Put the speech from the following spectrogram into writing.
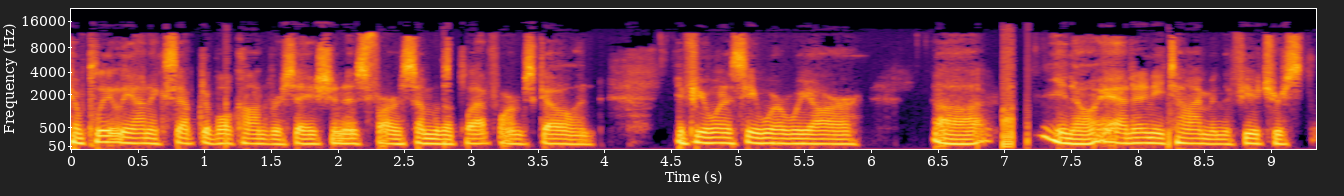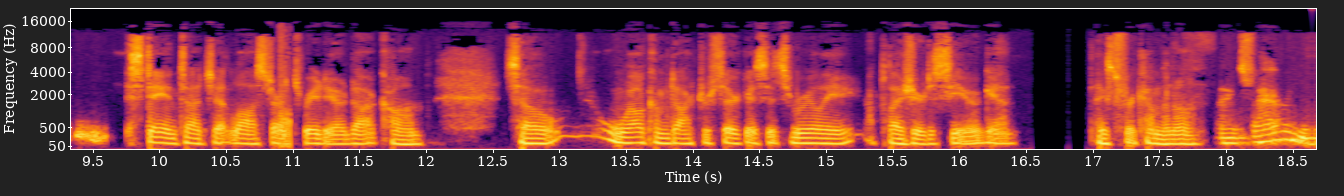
completely unacceptable conversation as far as some of the platforms go. And if you want to see where we are, uh, you know, at any time in the future, st- stay in touch at lostartsradio.com. So welcome, Dr. Sircus. It's really a pleasure to see you again. Thanks for coming on. Thanks for having me.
